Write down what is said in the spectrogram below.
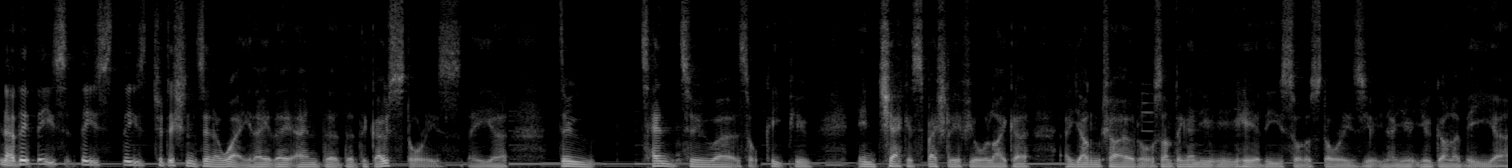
you know the, these these these traditions in a way they they and the the, the ghost stories they uh, do tend to uh, sort of keep you in check especially if you're like a a young child or something and you, you hear these sort of stories you you know you you're gonna be uh,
